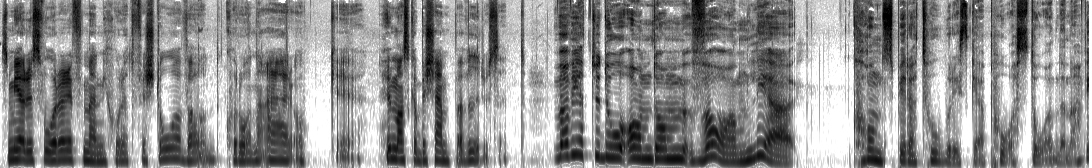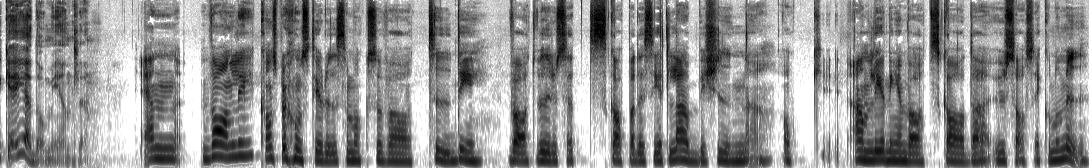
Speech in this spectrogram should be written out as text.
som gör det svårare för människor att förstå vad corona är och eh, hur man ska bekämpa viruset. Vad vet du då om de vanliga konspiratoriska påståendena? Vilka är de egentligen? En vanlig konspirationsteori som också var tidig var att viruset skapades i ett labb i Kina och anledningen var att skada USAs ekonomi.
